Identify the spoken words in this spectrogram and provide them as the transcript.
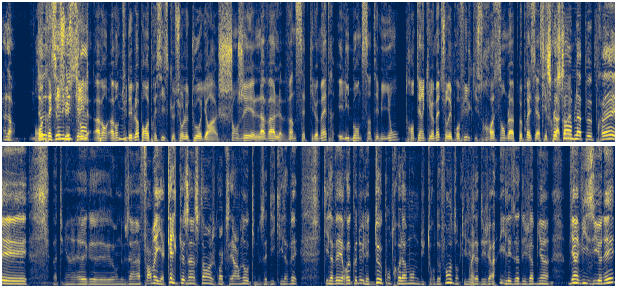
Alors, on reprécise juste, Cyril, avant, avant que tu mhm. développes, on reprécise que sur le tour, il y aura changé Laval 27 km et Libourne Saint-Émilion 31 km sur des profils qui se ressemblent à peu près, c'est assez qui se ressemblent à peu près et bah, tu viens, euh, on nous a informé il y a quelques instants, je crois que c'est Arnaud qui nous a dit qu'il avait, qu'il avait reconnu les deux contre-la-montre du Tour de France, donc il les a déjà, il les a déjà bien, bien visionnés.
